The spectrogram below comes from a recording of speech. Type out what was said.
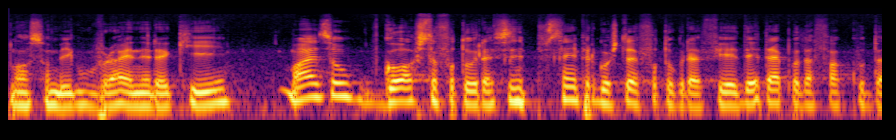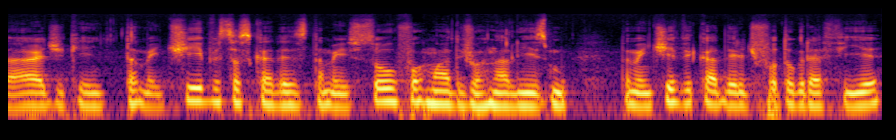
nosso amigo Brainer aqui, mas eu gosto da fotografia, sempre, sempre gostei da fotografia, desde a época da faculdade, que também tive essas cadeiras, também sou formado em jornalismo, também tive cadeira de fotografia.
